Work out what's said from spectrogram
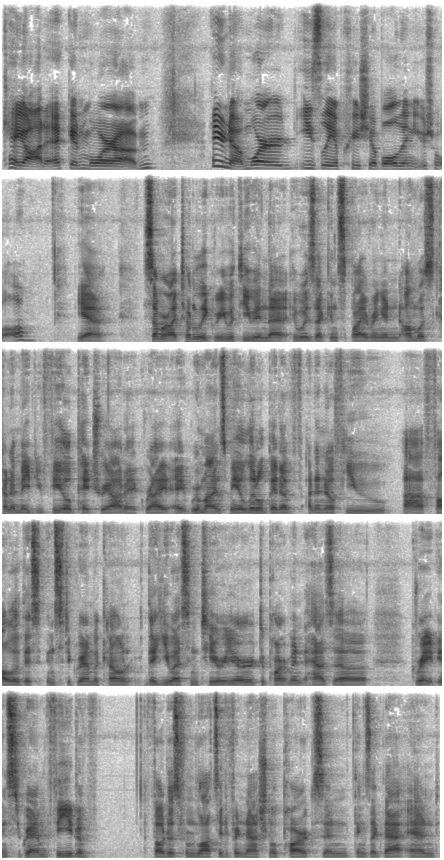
chaotic and more, um, I don't know, more easily appreciable than usual. Yeah. Summer, I totally agree with you in that it was like inspiring and almost kind of made you feel patriotic, right? It reminds me a little bit of I don't know if you uh, follow this Instagram account. The U.S. Interior Department has a great Instagram feed of photos from lots of different national parks and things like that, and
